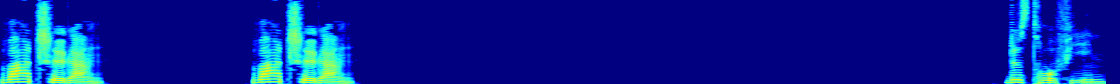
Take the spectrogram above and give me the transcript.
Watschelgang. Watschelgang Dystrophien.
